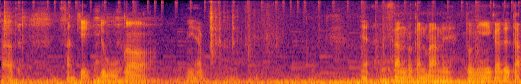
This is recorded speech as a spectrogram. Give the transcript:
ถ้าสังเกตดูก็นี่ครับเนี่ยสั้นกว่ากันบานเลย ตรงนี้ก็จะจับ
